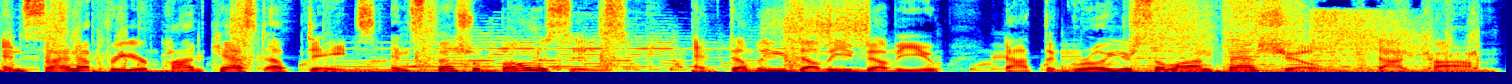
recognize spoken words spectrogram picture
and sign up for your podcast updates and special bonuses at www.thegrowyoursalonfastshow.com.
